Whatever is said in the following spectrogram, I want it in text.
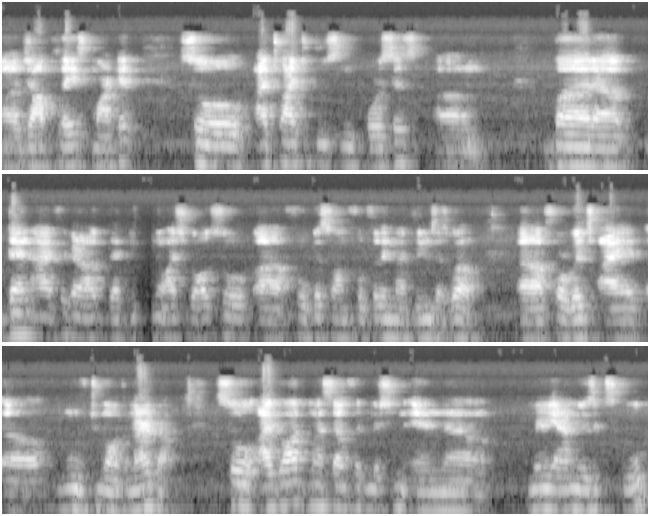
uh, job place market. So I tried to do some courses, um, but uh, then I figured out that you know I should also uh, focus on fulfilling my dreams as well, uh, for which I uh, moved to North America. So I got myself admission in uh, Miriam Music School,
